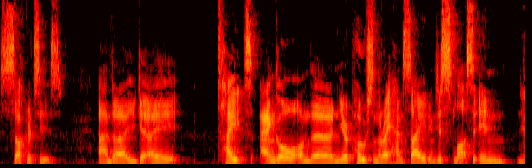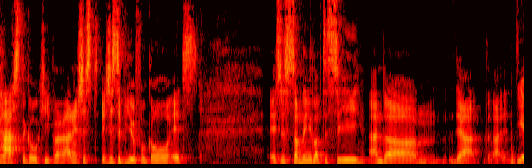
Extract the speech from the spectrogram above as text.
Socrates, and uh, you get a tight angle on the near post on the right hand side, and just slots it in past the goalkeeper, and it's just it's just a beautiful goal. It's it's just something you love to see, and um, yeah, it's Yeah,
